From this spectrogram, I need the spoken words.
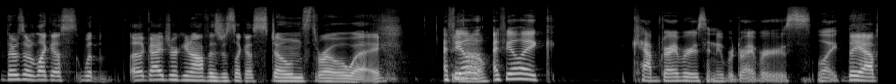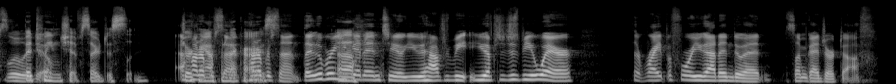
there's a like a with a guy jerking off is just like a stone's throw away. I feel know? I feel like cab drivers and Uber drivers like They absolutely between do. shifts are just jerking hundred off in their cars. hundred percent. The Uber you Ugh. get into, you have to be you have to just be aware that right before you got into it, some guy jerked off.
